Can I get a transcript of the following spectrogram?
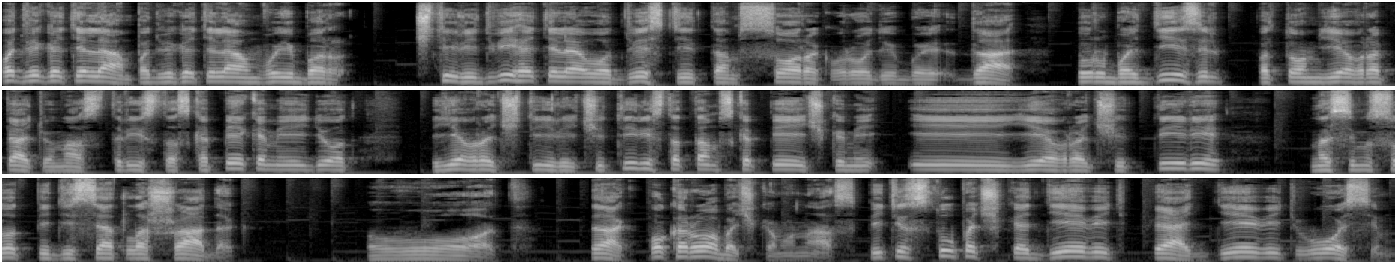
По двигателям. По двигателям выбор 4 двигателя, вот 240 вроде бы, да, турбодизель, потом евро 5 у нас 300 с копейками идет, евро 4 400 там с копеечками и евро 4 на 750 лошадок. Вот. Так, по коробочкам у нас. Пятиступочка 9, 5, 9, 8.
